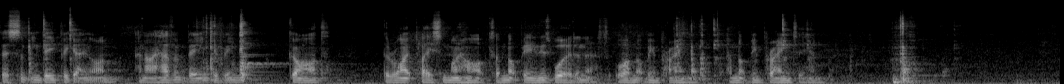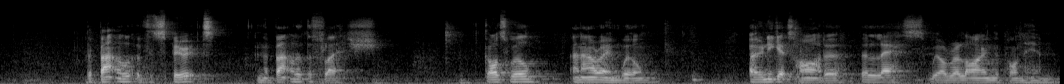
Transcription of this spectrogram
there's something deeper going on, and I haven't been giving God the right place in my heart because I've not been in His Word enough, or I've not been praying. I've not been praying to Him. The battle of the Spirit and the battle of the flesh, God's will and our own will, only gets harder the less we are relying upon Him.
